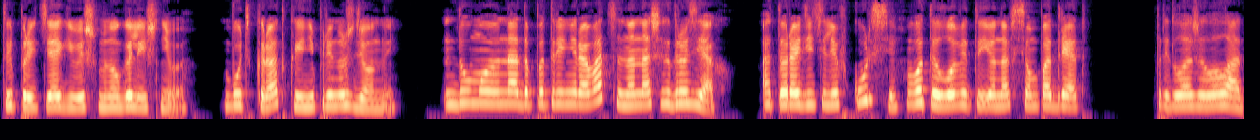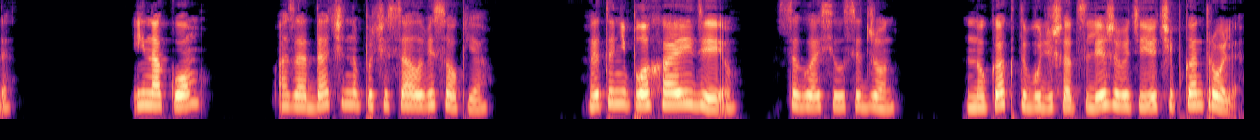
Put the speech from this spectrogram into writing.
Ты притягиваешь много лишнего. Будь краткой и непринужденной. Думаю, надо потренироваться на наших друзьях. А то родители в курсе, вот и ловят ее на всем подряд. Предложила Лада. И на ком? Озадаченно почесала висок я. «Это неплохая идея», — согласился Джон. «Но как ты будешь отслеживать ее чип контроля?»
